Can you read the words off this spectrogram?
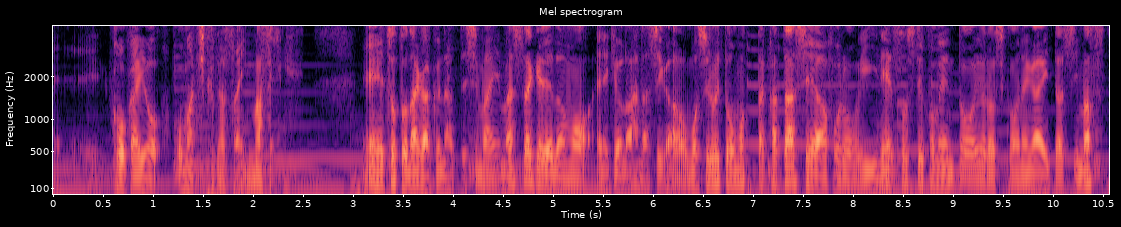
えー公開をお待ちくださいませ。えーちょっと長くなってしまいましたけれども、えー今日の話が面白いと思った方、シェア、フォロー、いいね、そしてコメントをよろしくお願いいたします。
